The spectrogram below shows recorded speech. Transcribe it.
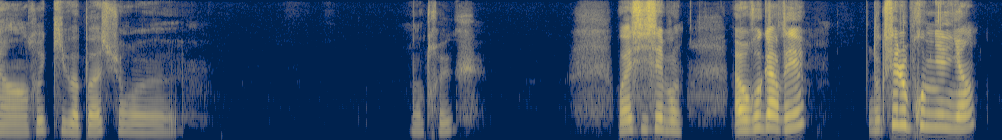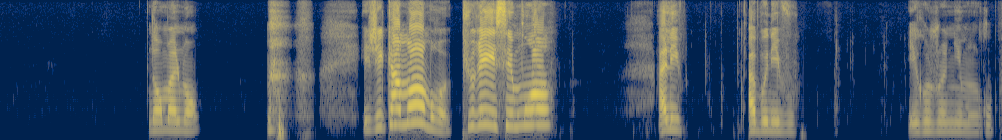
Un truc qui va pas sur euh, mon truc. Ouais, si c'est bon. Alors regardez. Donc c'est le premier lien. Normalement. Et j'ai qu'un membre. Purée, c'est moi. Allez, abonnez-vous. Et rejoignez mon groupe.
